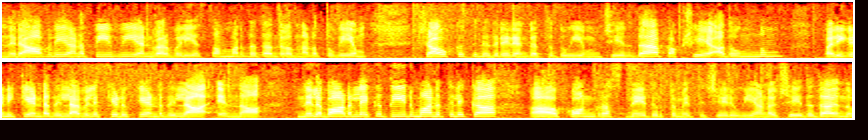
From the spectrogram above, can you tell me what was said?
ഇന്ന് രാവിലെയാണ് പി വി അൻവർ വലിയ സമ്മർദ്ദ തന്ത്രം നടത്തുകയും ഷൗക്കത്തിനെതിരെ രംഗത്തെത്തുകയും ചെയ്തത്. പക്ഷേ അതൊന്നും പരിഗണിക്കേണ്ടതില്ല വിലക്കെടുക്കേണ്ടതില്ല എന്ന നിലപാടിലേക്ക് തീരുമാനത്തിലേക്ക് കോൺഗ്രസ് നേതൃത്വം എത്തിച്ചേരുകയാണ് ചെയ്തത്. ഇന്ന്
